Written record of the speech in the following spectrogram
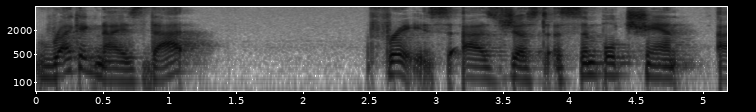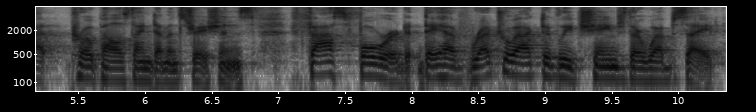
recognized that phrase as just a simple chant at pro Palestine demonstrations. Fast forward, they have retroactively changed their website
